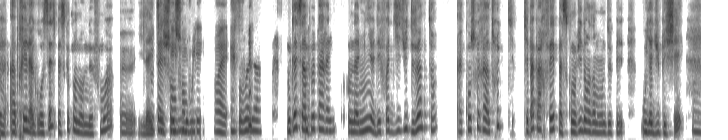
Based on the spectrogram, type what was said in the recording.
euh, après la grossesse, parce que pendant neuf mois, il a Tout a été été chamboulé. chamboulé. Ouais. Voilà. Donc là, c'est un Ouais. peu pareil. On a mis des fois 18, 20 ans à construire un truc qui n'est pas parfait parce qu'on vit dans un monde de où il y a du péché. Mm.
